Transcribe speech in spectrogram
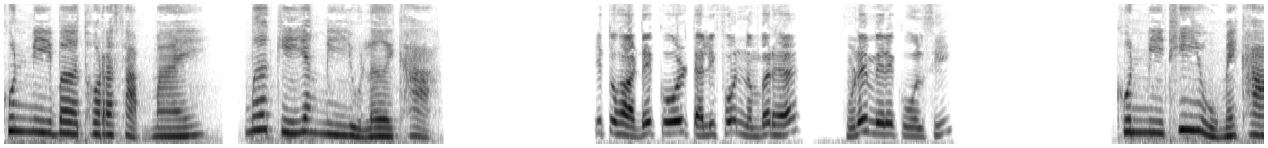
คุณมีเบอร์โทรศัพท์ไหม เมื่อกี้ยังมีอยู่เลยค่ะ ਕਿ ਤੁਹਾਡੇ ਕੋਲ ਟੈਲੀਫੋਨ ਨੰਬਰ ਹੈ ਹੁਣੇ ਮੇਰੇ คอลซีคุณมีที่อยู่ไหมคะ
